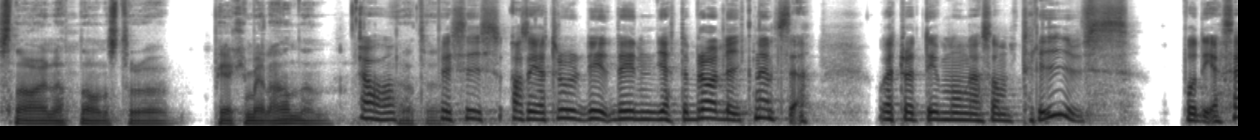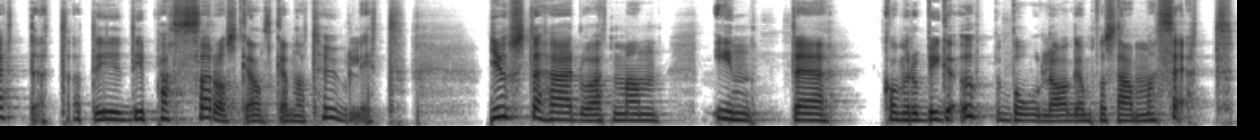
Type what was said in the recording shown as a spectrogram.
Snarare än att någon står och pekar med hela handen. Ja, precis. Alltså jag tror det, det, är en jättebra liknelse. Och jag tror att det är många som trivs på det sättet. Att det, det passar oss ganska naturligt. Just det här då att man inte kommer att bygga upp bolagen på samma sätt.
